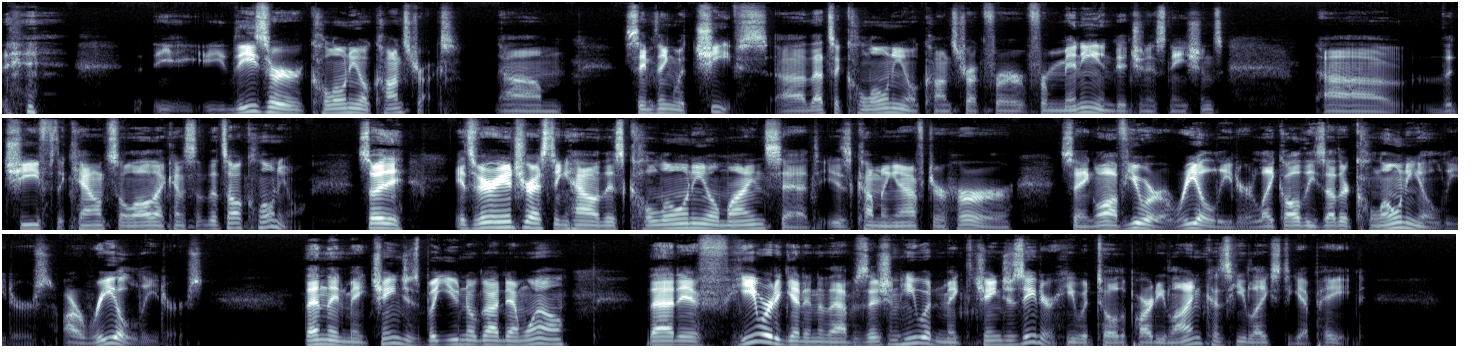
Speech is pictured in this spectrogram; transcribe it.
these are colonial constructs. Um, same thing with chiefs. Uh, that's a colonial construct for for many indigenous nations. Uh, the chief, the council, all that kind of stuff. That's all colonial. So. It, it's very interesting how this colonial mindset is coming after her, saying, "Well, if you were a real leader, like all these other colonial leaders are real leaders, then they'd make changes." But you know goddamn well that if he were to get into that position, he wouldn't make the changes either. He would toe the party line because he likes to get paid.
